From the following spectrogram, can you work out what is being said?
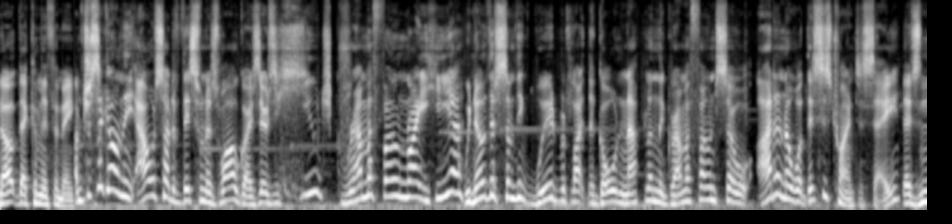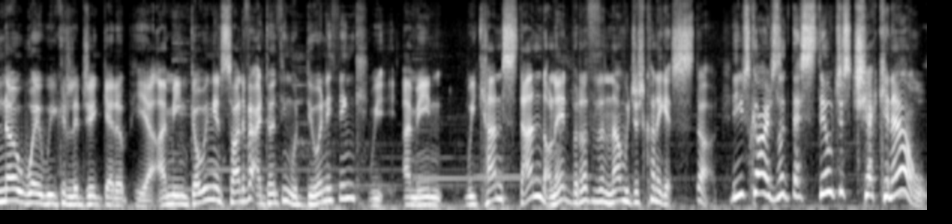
No, they're coming for me. I'm just looking on the outside of this one as well, guys. There's a huge gramophone right here. We know there's something weird with like the golden apple and the gramophone, so I don't know what this is trying to say. There's no way we could legit get up here. I mean, going inside of it, I don't think would do anything. We, I mean, we can stand on it, but other than that, we just kind of get stuck. These guys, look, they're still just checking out.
